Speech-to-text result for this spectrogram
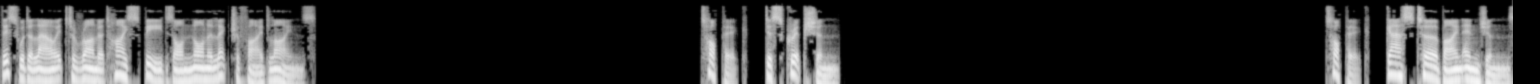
This would allow it to run at high speeds on non-electrified lines. Description Gas turbine engines.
